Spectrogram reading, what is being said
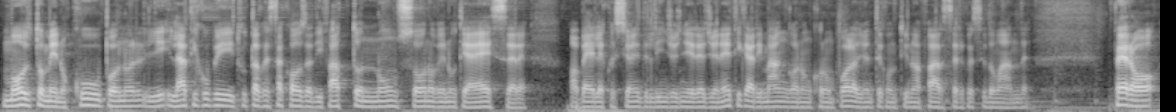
molto meno cupo, non, i lati cupi di tutta questa cosa di fatto non sono venuti a essere vabbè, le questioni dell'ingegneria genetica rimangono ancora un po', la gente continua a farsene queste domande. Però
